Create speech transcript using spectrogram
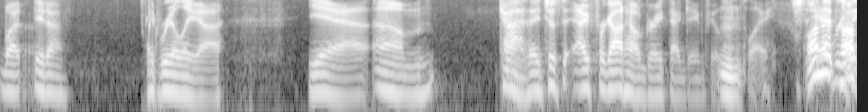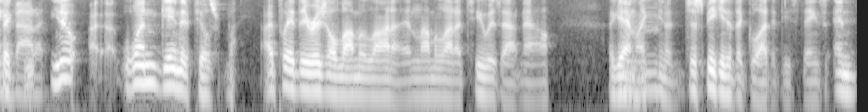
but it uh it really uh yeah um god it just i forgot how great that game feels to play just Mm. On that topic, about it you know, uh, one game that feels. I played the original La Mulana, and La Mulana Two is out now. Again, like Mm-hmm. you know, just speaking to the glut of these things, and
